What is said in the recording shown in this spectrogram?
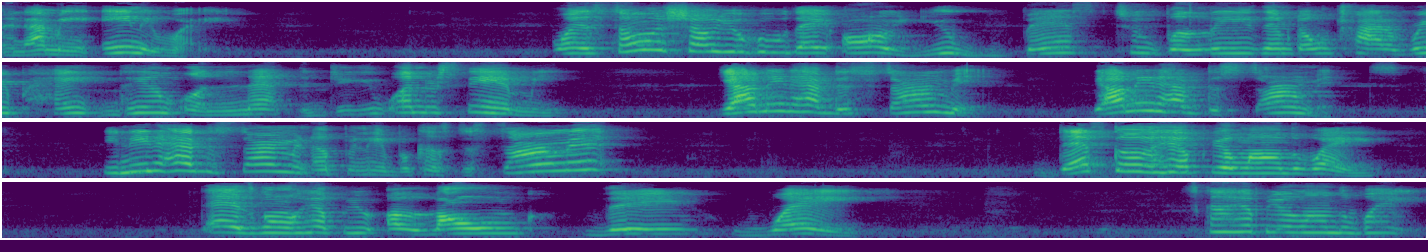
And I mean, anyway. When someone show you who they are, you best to believe them. Don't try to repaint them or nothing. Do you understand me? Y'all need to have discernment. Y'all need to have discernment. You need to have discernment up in here because discernment, that's going to help you along the way. That is going to help you along the way. It's going to help you along the way.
